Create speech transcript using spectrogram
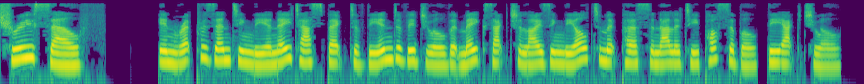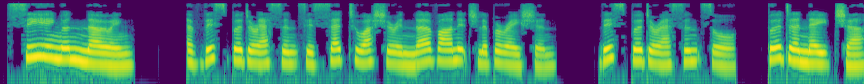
true self in representing the innate aspect of the individual that makes actualizing the ultimate personality possible, the actual seeing and knowing of this Buddha essence is said to usher in nirvanic liberation. This Buddha essence or Buddha nature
